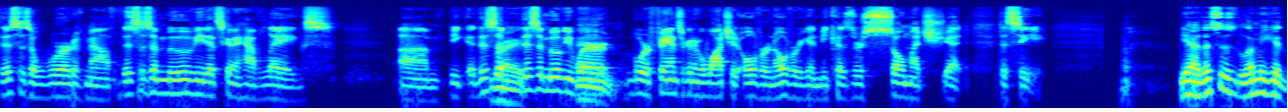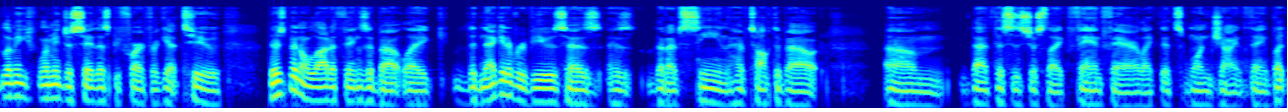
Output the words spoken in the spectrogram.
this is a word of mouth. This is a movie that's going to have legs. Um, this is a, this is a movie where where fans are going to go watch it over and over again because there's so much shit to see. Yeah, this is. Let me get. Let me. Let me just say this before I forget too. There's been a lot of things about like the negative reviews has has that I've seen have talked about um that this is just like fanfare, like it's one giant thing. But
